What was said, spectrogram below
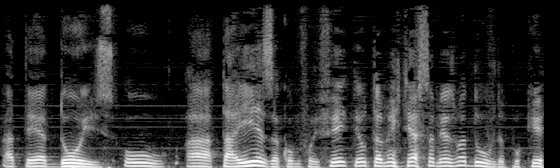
até 2 ou a Taesa, como foi feito, eu também tenho essa mesma dúvida, porque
